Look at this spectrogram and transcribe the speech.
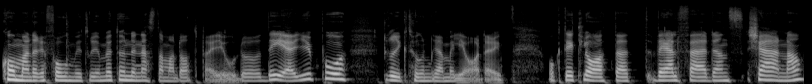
kommande reformutrymmet under nästa mandatperiod och det är ju på drygt 100 miljarder. Och det är klart att välfärdens kärna,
